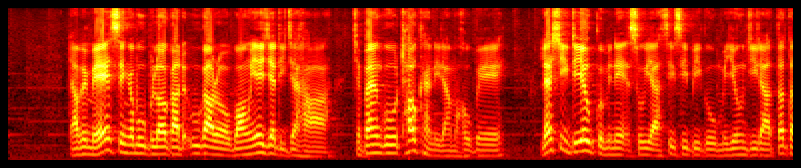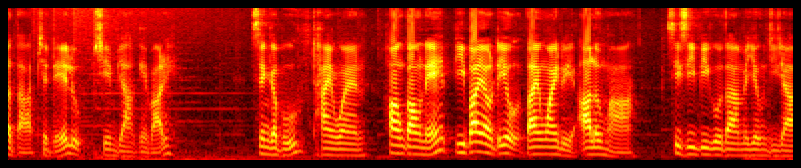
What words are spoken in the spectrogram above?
။ဒါပေမဲ့စင်ကာပူဘလော့ဂါတဦးကတော့ဝေါင်ရဲ့ရည်တည်ချက်ဟာဂျပန်ကိုထောက်ခံနေတာမဟုတ်ပဲ လက်ရှိတရုတ်ကွန်မြူနစ်အစိုးရ CCP ကိုမယုံကြည်တာတတ်တတ်တာဖြစ်တယ်လို့ရှင်းပြခဲ့ပါတယ်။စင်ကာပူ၊ထိုင်ဝမ်၊ဟောင်ကောင်နဲ့ပြည်ပရောက်တရုတ်အတိုင်းဝိုင်းတွေအားလုံးမှာ CCP ကိုသာမယုံကြည်တာ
